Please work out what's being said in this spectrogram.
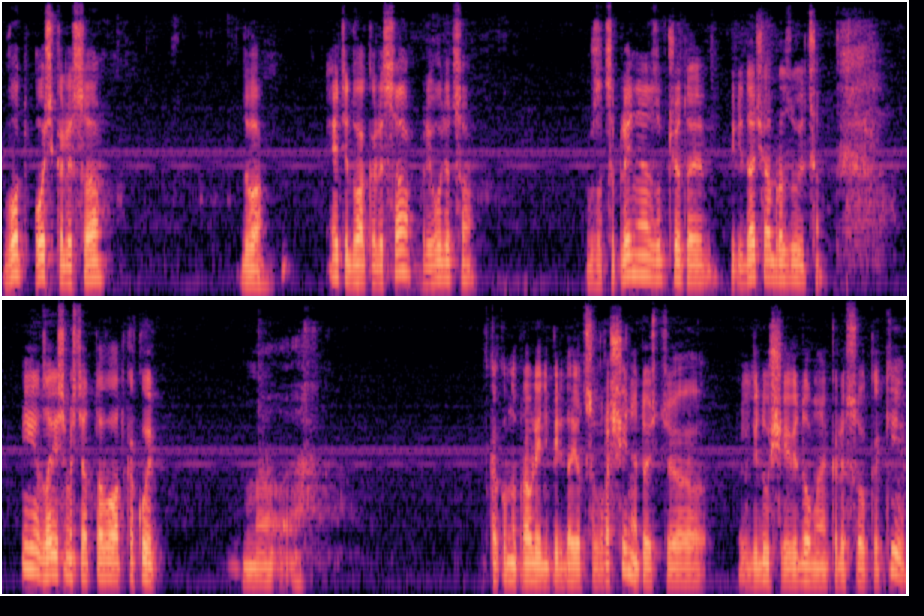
Вот ось колеса 2. Эти два колеса приводятся в зацепление зубчатое, передача образуется. И в зависимости от того, от какой каком направлении передается вращение, то есть э, ведущее и ведомое колесо какие.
